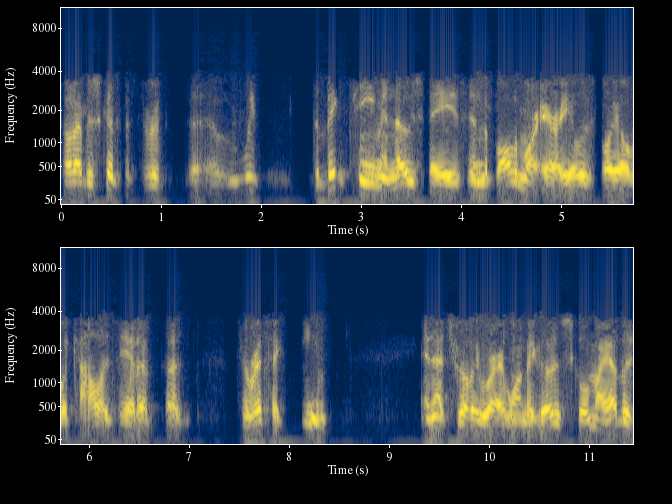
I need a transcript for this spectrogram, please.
thought I was good. But the, uh, we, the big team in those days in the Baltimore area was Loyola College. They had a, a terrific team, and that's really where I wanted to go to school. My other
